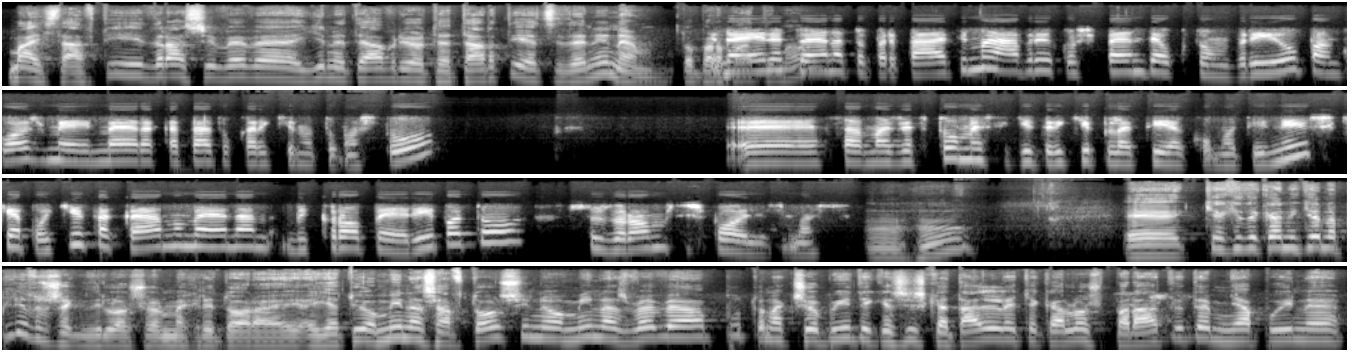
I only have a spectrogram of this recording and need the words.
Μάλιστα. Αυτή η δράση βέβαια γίνεται αύριο Τετάρτη, έτσι δεν είναι το περπάτημα. Ναι, είναι το ένα το περπάτημα. Αύριο 25 Οκτωβρίου, Παγκόσμια ημέρα κατά του καρκίνου του μαστού. Ε, θα μαζευτούμε στην κεντρική πλατεία Κομωτινής και από εκεί θα κάνουμε ένα μικρό περίπατο στους δρόμους της πόλης μας. Ε, και έχετε κάνει και ένα πλήθος εκδηλώσεων μέχρι τώρα. Ε, γιατί ο μήνας αυτός είναι ο μήνας βέβαια που τον αξιοποιείτε και εσείς κατάλληλα και καλώς πράτετε, μια που είναι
